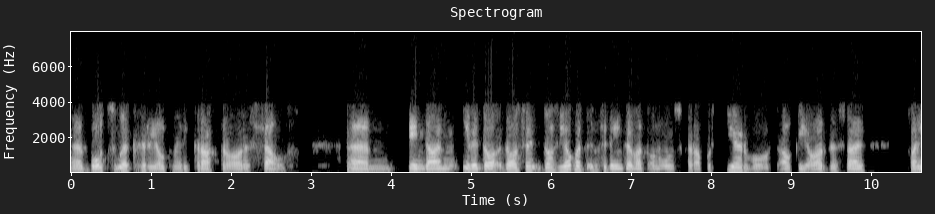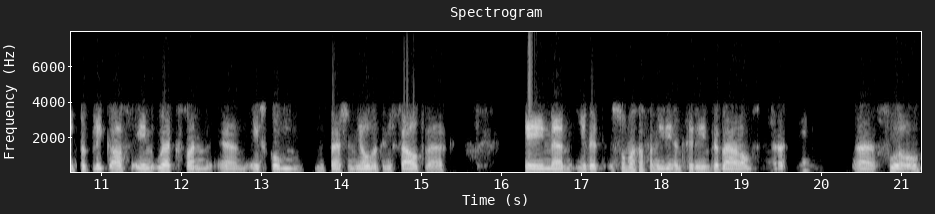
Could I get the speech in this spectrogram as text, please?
uh, bots ook gereeld met die kragdrade self. Ehm um, en dan jy weet daar daar's daar's heel wat insidente wat aan ons gerapporteer word elke jaar. Dis nou van die publiek af en ook van ehm um, Eskom personeel wat in die veld werk. En ehm um, jy weet sommige van hierdie insidente behels meer as een uh voel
